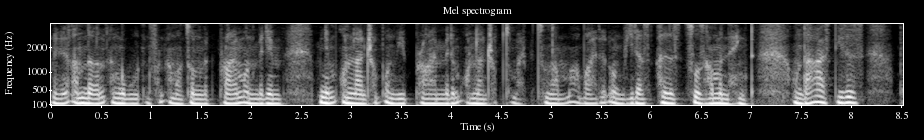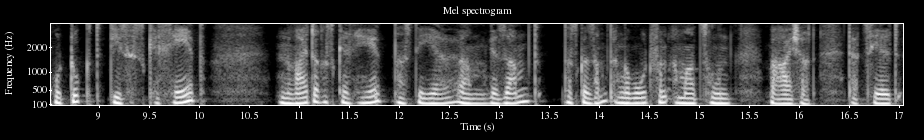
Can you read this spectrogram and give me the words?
mit den anderen Angeboten von Amazon mit Prime und mit dem, mit dem Online-Shop und wie Prime mit dem Online-Shop zum Beispiel zusammenarbeitet und wie das alles zusammenhängt. Und da ist dieses Produkt, dieses Gerät, ein weiteres Gerät, das die ähm, Gesamt, das Gesamtangebot von Amazon bereichert. Da zählt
